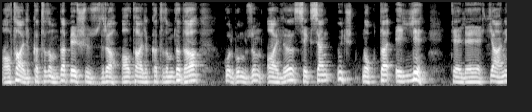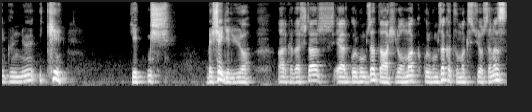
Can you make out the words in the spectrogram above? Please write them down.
6 aylık katılımda 500 lira. 6 aylık katılımda da grubumuzun aylığı 83.50 TL'ye yani günlüğü 2 75'e geliyor. Arkadaşlar eğer grubumuza dahil olmak, grubumuza katılmak istiyorsanız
